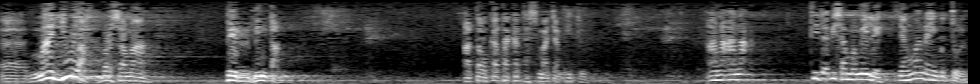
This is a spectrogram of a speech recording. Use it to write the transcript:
uh, majulah bersama bir bintang atau kata-kata semacam itu. Anak-anak tidak bisa memilih yang mana yang betul.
